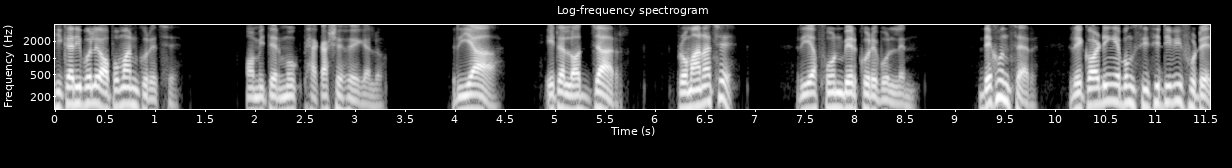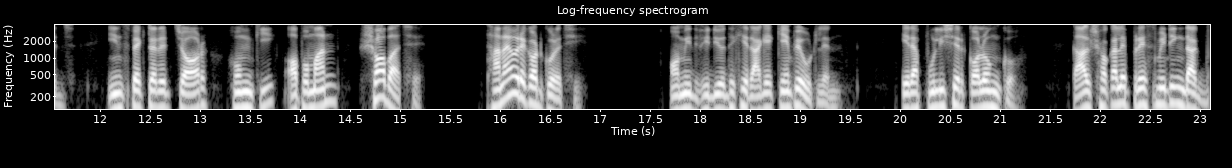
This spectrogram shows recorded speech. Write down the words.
ভিখারি বলে অপমান করেছে অমিতের মুখ ফ্যাকাশে হয়ে গেল। রিয়া, এটা লজ্জার। প্রমাণ আছে রিয়া ফোন বের করে বললেন, দেখুন স্যার, রেকর্ডিং এবং সিসিটিভি ফুটেজ, ইন্সপেক্টরের চর, হুমকি, অপমান সব আছে। থানায়ও রেকর্ড করেছি। অমিত ভিডিও দেখে রাগে কেঁপে উঠলেন। এরা পুলিশের কলঙ্ক। কাল সকালে প্রেস মিটিং ডাকব।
